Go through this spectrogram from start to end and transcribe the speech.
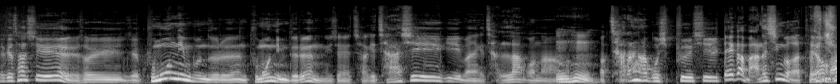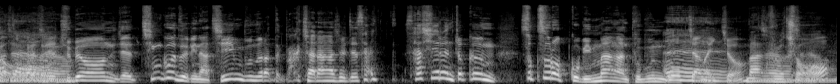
이게 사실 저희 이제 부모님 분들은 부모님들은 이제 자기 자식이 만약에 잘나거나 음흠. 막 자랑하고 싶으실 때가 많으신 것 같아요. 그쵸. 그래서 맞아요. 이제 주변 이제 친구들이나 지인분들한테 막 자랑하실 때 사, 실은 조금 쑥스럽고 민망한 부분도 네. 없지 않아 있죠. 맞아요 그렇죠. 맞아요.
